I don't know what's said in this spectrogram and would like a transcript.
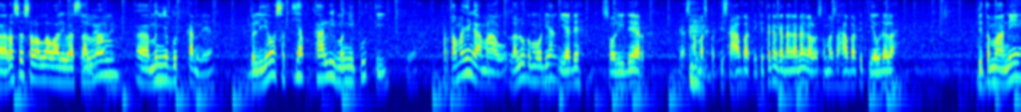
uh, Rasul Shallallahu Alaihi Wasallam uh, menyebutkan ya, beliau setiap kali mengikuti, pertamanya nggak mau, lalu kemudian ya deh solider, ya sama seperti sahabat. Ya. Kita kan kadang-kadang kalau sama sahabat itu ya udahlah ditemani,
